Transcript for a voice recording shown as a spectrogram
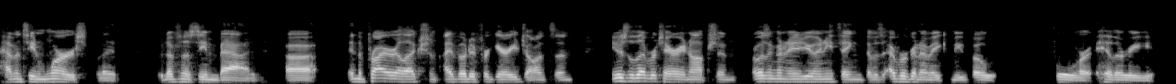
haven't seen worse, but it definitely seen bad. Uh, in the prior election, I voted for Gary Johnson. He was a libertarian option. I wasn't going to do anything that was ever going to make me vote for Hillary.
